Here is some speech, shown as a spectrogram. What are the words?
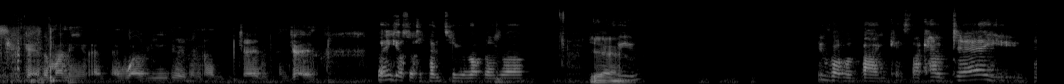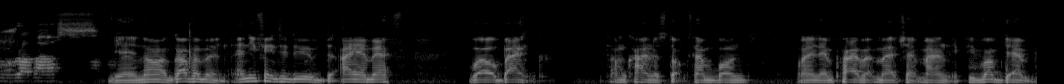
just robbing the place, you're getting the money, and, and whatever you're doing, and, and jetting and jetting. I think it also depends who you rob as well. yeah, If you, you rob a bank, it's like, how dare you rob us? yeah, no government anything to do with the IMF, World Bank, some kind of stocks and bonds, one of them private merchant man. If you rob them,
